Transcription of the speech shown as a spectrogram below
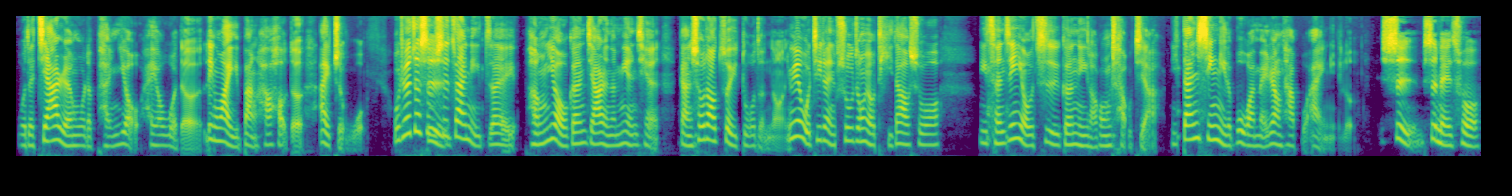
我的家人、我的朋友，还有我的另外一半好好的爱着我。我觉得这是不是在你在朋友跟家人的面前感受到最多的呢？因为我记得你书中有提到说，你曾经有一次跟你老公吵架，你担心你的不完美让他不爱你了。是是没错，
